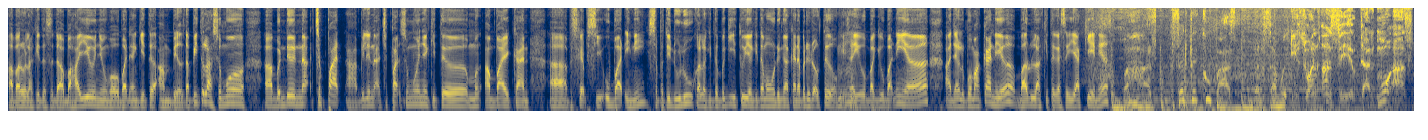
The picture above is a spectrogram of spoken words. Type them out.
Uh, barulah kita sedar bahayanya ubat-ubat yang kita ambil. Tapi itulah semua uh, benda bila nak cepat ha, bila nak cepat semuanya kita mengabaikan uh, preskripsi ubat ini. Seperti dulu kalau kita pergi itu yang kita mahu dengarkan daripada doktor. Okey mm-hmm. saya bagi ubat ni ya. Ha, jangan lupa makan ya. Barulah kita rasa yakin ya. Bahas serta kupas bersama Izwan Azir dan Muaz.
